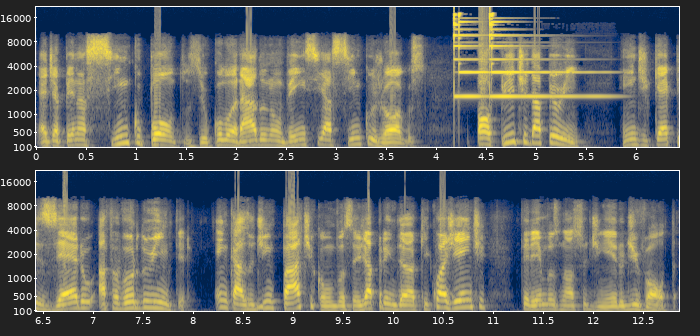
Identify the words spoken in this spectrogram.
é de apenas 5 pontos e o Colorado não vence há 5 jogos. Palpite da Peuim, handicap 0 a favor do Inter. Em caso de empate, como você já aprendeu aqui com a gente, teremos nosso dinheiro de volta.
